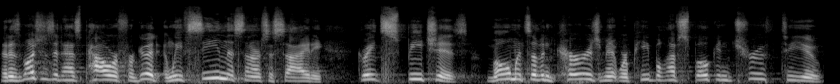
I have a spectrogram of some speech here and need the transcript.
That as much as it has power for good, and we've seen this in our society, great speeches, moments of encouragement where people have spoken truth to you,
